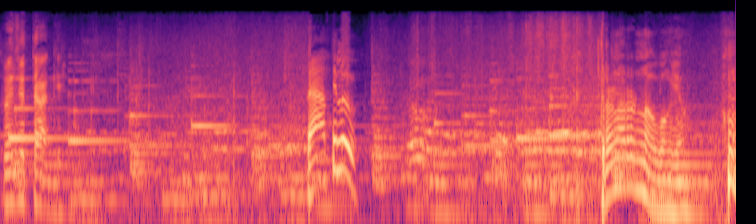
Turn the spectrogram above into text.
blonjo daging. Hati lo. Rena-rena wong ya.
